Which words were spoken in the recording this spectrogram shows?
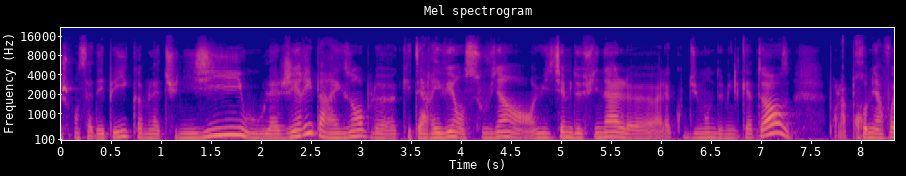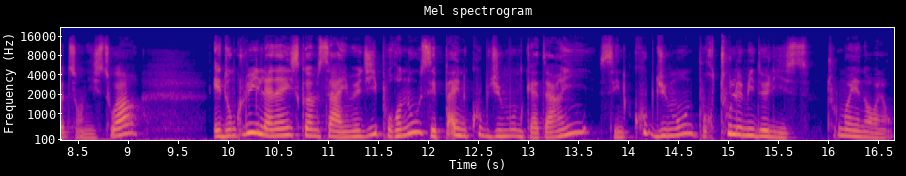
Je pense à des pays comme la Tunisie ou l'Algérie, par exemple, euh, qui était arrivé, on se souvient, en huitième de finale euh, à la Coupe du Monde 2014, pour la première fois de son histoire. Et donc lui, il analyse comme ça. Il me dit, pour nous, c'est pas une Coupe du Monde qatari, c'est une Coupe du Monde pour tout le Middle East, tout le Moyen-Orient.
